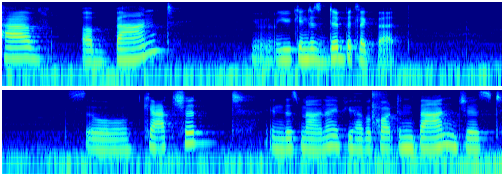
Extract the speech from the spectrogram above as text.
have a band, you know, you can just dip it like that. So catch it in this manner. If you have a cotton band, just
